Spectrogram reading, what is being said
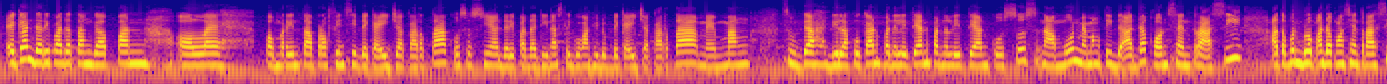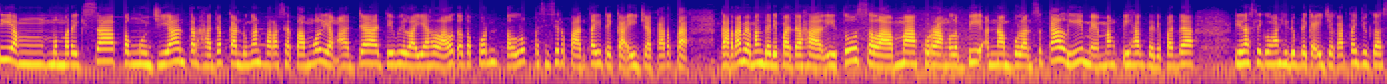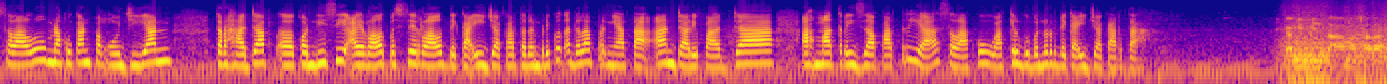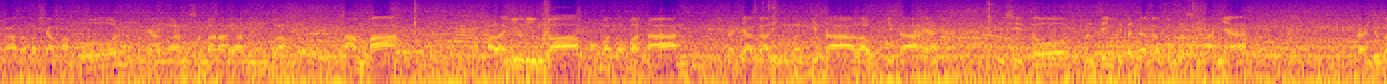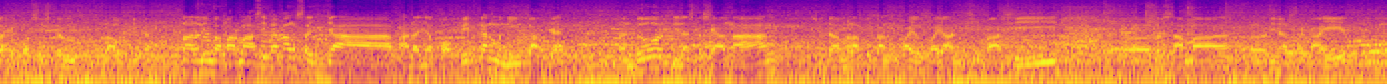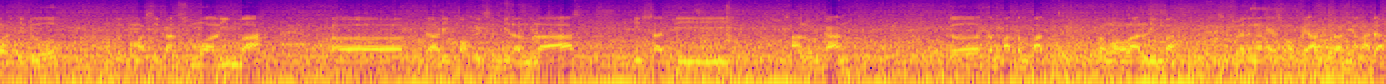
Egan daripada tanggapan oleh pemerintah Provinsi DKI Jakarta, khususnya daripada Dinas Lingkungan Hidup DKI Jakarta, memang sudah dilakukan penelitian-penelitian khusus, namun memang tidak ada konsentrasi ataupun belum ada konsentrasi yang memeriksa pengujian terhadap kandungan paracetamol yang ada di wilayah laut ataupun teluk pesisir pantai DKI Jakarta. Karena memang daripada hal itu selama kurang lebih enam bulan sekali, memang pihak daripada Dinas Lingkungan Hidup DKI Jakarta juga selalu melakukan pengujian terhadap uh, kondisi air laut pesisir laut DKI Jakarta dan berikut adalah pernyataan daripada Ahmad Riza Patria selaku Wakil Gubernur DKI Jakarta. Kami minta masyarakat atau siapa pun jangan sembarangan membuang sampah, apalagi limbah, obat-obatan. Kita jaga lingkungan kita, laut kita ya. Di situ penting kita jaga kebersihannya dan juga ekosistem laut kita. Nah, limbah farmasi memang sejak adanya COVID kan meningkat ya. Tentu Dinas Kesehatan sudah melakukan upaya-upaya antisipasi e, bersama e, dinas terkait lingkungan hidup untuk memastikan semua limbah e, dari COVID-19 bisa disalurkan ke tempat-tempat pengelolaan limbah sesuai dengan SOP aturan yang ada.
